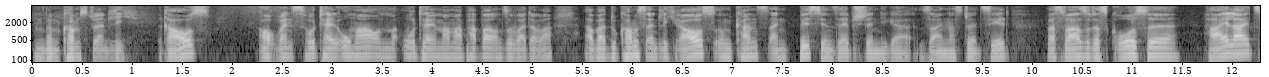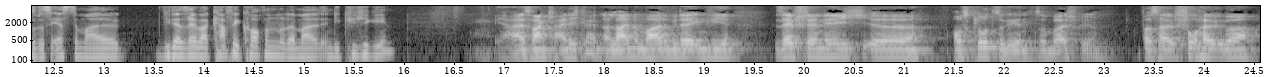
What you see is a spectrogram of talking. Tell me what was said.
Und dann kommst du endlich raus, auch wenn es Hotel Oma und Hotel Mama, Papa und so weiter war. Aber du kommst endlich raus und kannst ein bisschen selbstständiger sein, hast du erzählt. Was war so das große Highlight, so das erste Mal wieder selber Kaffee kochen oder mal in die Küche gehen? Ja, es waren Kleinigkeiten. Alleine mal wieder irgendwie selbstständig äh, aufs Klo zu gehen, zum Beispiel. Was halt vorher über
